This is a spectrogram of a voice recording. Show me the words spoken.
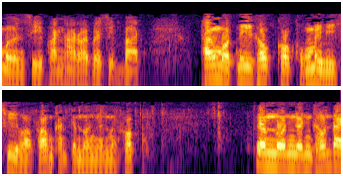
หมื่นสี่พันห้าร้อยแปดสิบบาท ทั้งหมดนี้เขาก็คงไม่มีชื่อมาพร้อมกันจำนวนเงินมันครบ จำนวนเงินเขาได้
